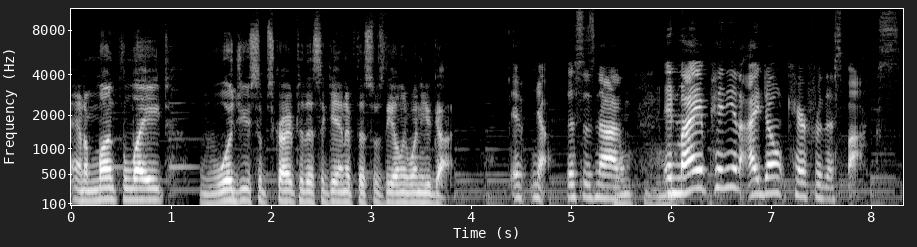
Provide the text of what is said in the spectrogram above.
and a month late. Would you subscribe to this again if this was the only one you got? If, no, this is not. Mm-hmm. In my opinion, I don't care for this box.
